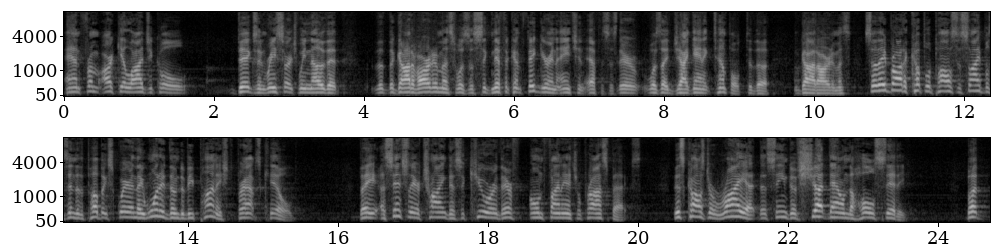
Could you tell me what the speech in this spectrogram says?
And from archaeological digs and research, we know that the, the, god of Artemis was a significant figure in ancient Ephesus. There was a gigantic temple to the god Artemis. So they brought a couple of Paul's disciples into the public square and they wanted them to be punished, perhaps killed. They essentially are trying to secure their own financial prospects. This caused a riot that seemed to have shut down the whole city. But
